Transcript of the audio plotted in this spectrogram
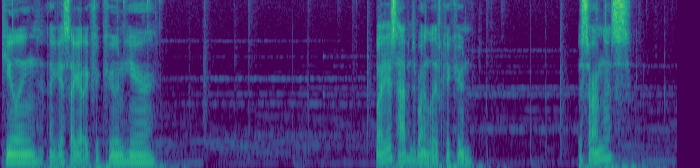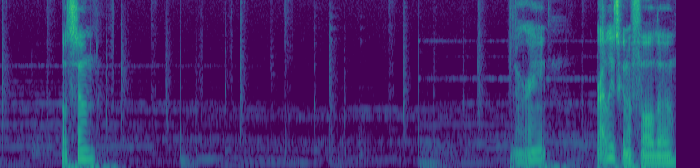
Healing. I guess I got a cocoon here. What just happened to my life cocoon? Disarm this? Bloodstone? Alright. Bradley's gonna fall though.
